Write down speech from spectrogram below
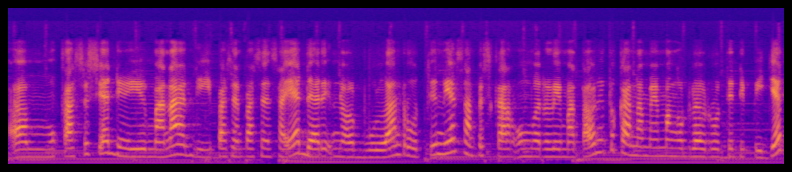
um, kasus ya di mana di pasien-pasien saya dari nol bulan rutin ya sampai sekarang umur lima tahun itu karena memang udah rutin dipijat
